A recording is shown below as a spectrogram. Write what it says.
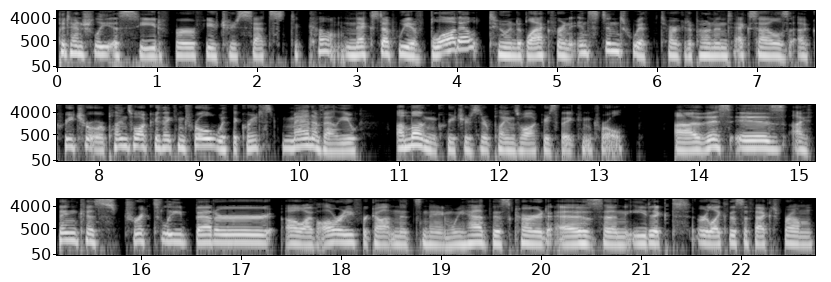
potentially a seed for future sets to come. Next up we have Blot Out, 2 into black for an instant, with target opponent exiles a creature or planeswalker they control with the greatest mana value among creatures or planeswalkers they control. Uh, this is, I think, a strictly better... Oh, I've already forgotten its name. We had this card as an edict, or like this effect from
